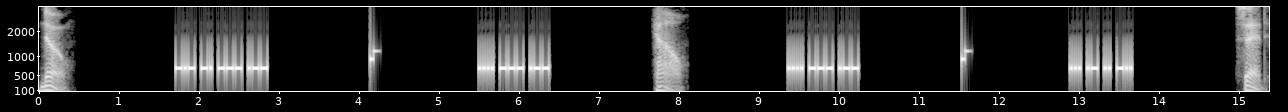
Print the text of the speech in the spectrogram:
No. How? Said.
